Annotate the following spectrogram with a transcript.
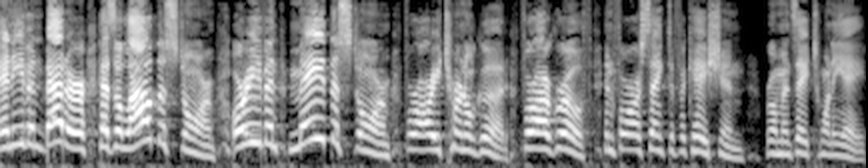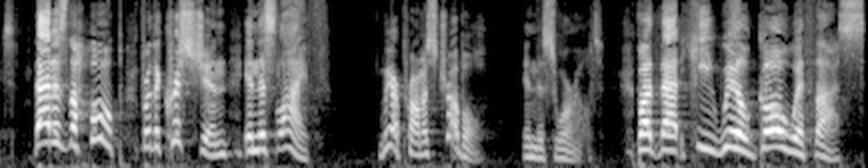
And even better, has allowed the storm or even made the storm for our eternal good, for our growth, and for our sanctification. Romans 8 28. That is the hope for the Christian in this life. We are promised trouble in this world, but that he will go with us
